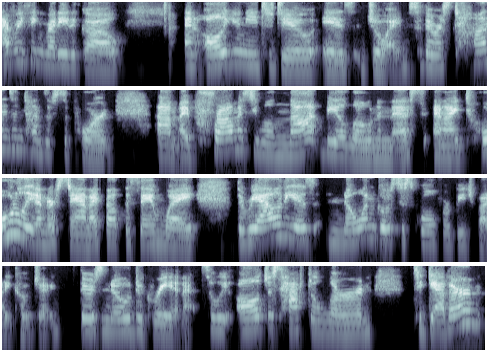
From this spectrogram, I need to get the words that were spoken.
everything ready to go. And all you need to do is join. So there was tons and tons of support. Um, I promise you will not be alone in this. And I totally understand. I felt the same way. The reality is, no one goes to school for Beachbody coaching, there's no degree in it. So we all just have to learn together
